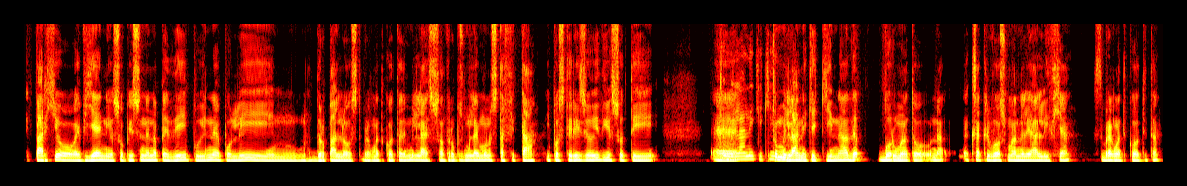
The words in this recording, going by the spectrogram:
υπάρχει ο Ευγένιος, ο οποίος είναι ένα παιδί που είναι πολύ ντροπαλός στην πραγματικότητα. Δεν μιλάει στους ανθρώπους, μιλάει μόνο στα φυτά. Υποστηρίζει ο ίδιος ότι. Ε, το μιλάνε και εκείνα. Το μιλάνε και εκείνα. Δεν μπορούμε να το να εξακριβώσουμε αν είναι αλήθεια στην πραγματικότητα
